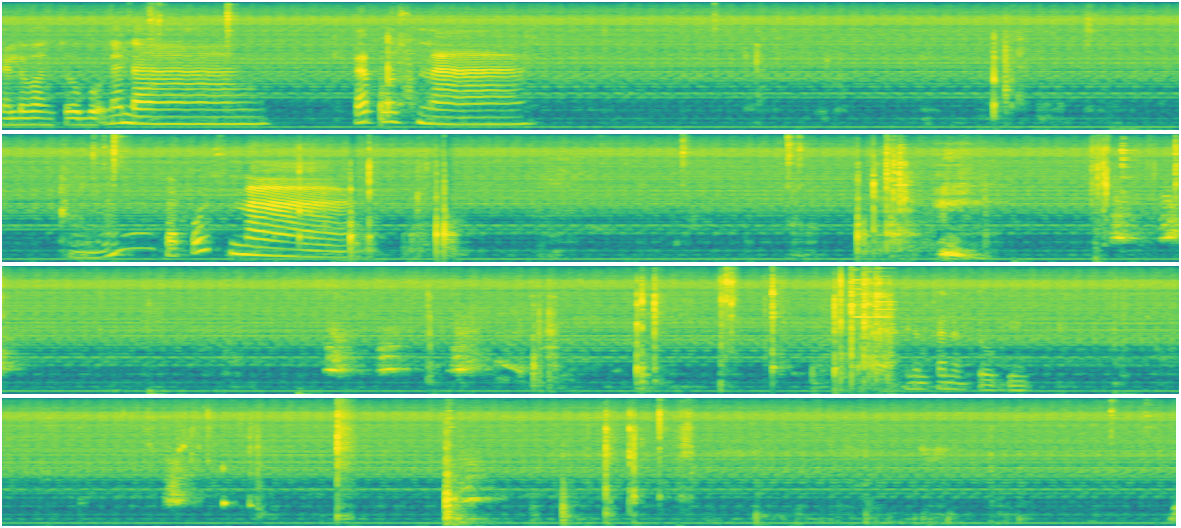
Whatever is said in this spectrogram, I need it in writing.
Dalawang subo na lang. Tapos na. Hmm, tapos na. Inom ka ng tubig.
